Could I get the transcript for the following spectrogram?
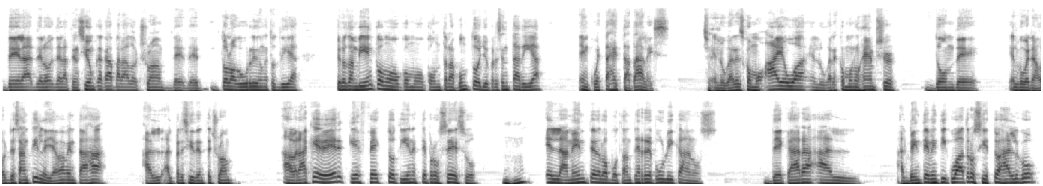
de la, de, de la atención que ha acaparado Trump, de, de, todo lo ocurrido en estos días, pero también como, como contrapunto yo presentaría encuestas estatales En lugares como Iowa, en lugares como New Hampshire, donde el gobernador de Santi le lleva ventaja al, al, presidente Trump. Habrá que ver qué efecto tiene este proceso en la mente de los votantes republicanos de cara al, al 2024, si esto es algo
